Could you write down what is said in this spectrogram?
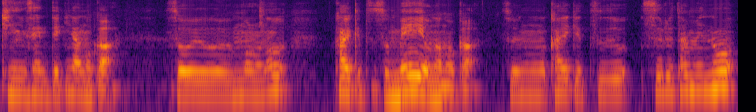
金銭的なのか、そういうものの解決、その名誉なのか、そういうのを解決するための、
